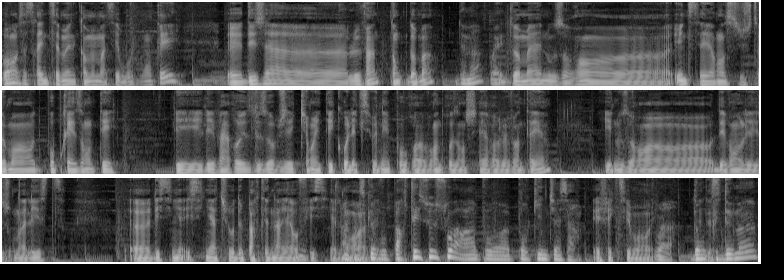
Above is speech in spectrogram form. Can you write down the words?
Bon, ce sera une semaine quand même assez mouvementée. Euh, déjà euh, le 20, donc demain. Demain, ouais. Demain, nous aurons euh, une séance justement pour présenter les, les vareuses, les objets qui ont été collectionnés pour euh, vendre aux enchères le 21. Et nous aurons devant les journalistes des signa- signatures de partenariat Ah, officiellement. parce que vous partez ce soir hein, pour, pour Kinshasa. Effectivement, oui. Voilà. Donc demain,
